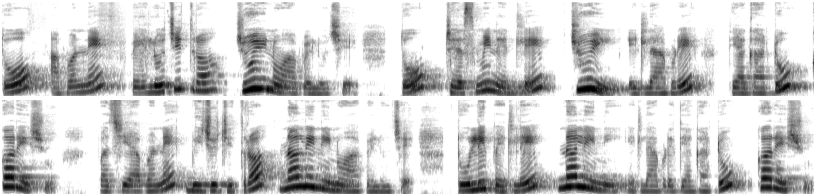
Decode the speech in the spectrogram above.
તો આપણને પહેલું ચિત્ર જુઈનું આપેલું છે. તો જેસ્મિન એટલે જુઈ એટલે આપણે ત્યાં ઘાટું કરીશું. પછી આપણને બીજું ચિત્ર નલિનીનું આપેલું છે. તુલિપ એટલે નલિની એટલે આપણે ત્યાં ઘાટું કરીશું.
